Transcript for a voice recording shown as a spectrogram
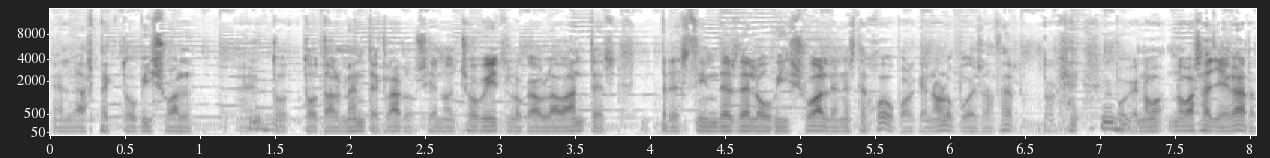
el aspecto visual, eh, totalmente, claro. Si en 8 bits, lo que hablaba antes, prescindes de lo visual en este juego, porque no lo puedes hacer, porque, porque no, no, vas a llegar.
